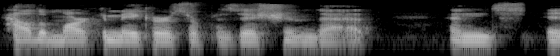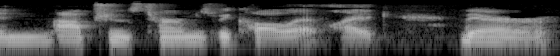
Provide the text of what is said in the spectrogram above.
how the market makers are positioned that and in options terms we call it like their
